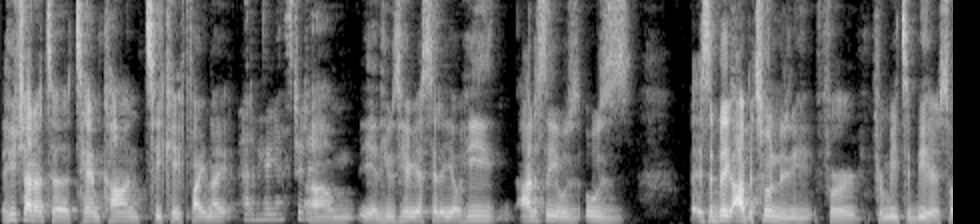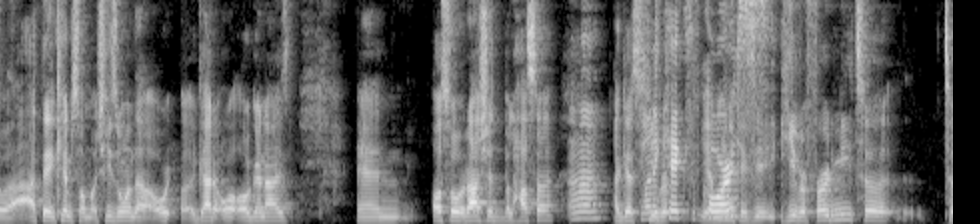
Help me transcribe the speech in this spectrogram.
a huge shout out to Tam Khan, TK Fight Night. Had him here yesterday. Um, yeah, he was here yesterday. Yo, he honestly it was it was it's a big opportunity for for me to be here. So I thank him so much. He's the one that or, uh, got it all organized, and also Rashed Belhasa. uh-huh. I guess Money he re- Kicks, of yeah, Money course. Kicks, yeah, he referred me to to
